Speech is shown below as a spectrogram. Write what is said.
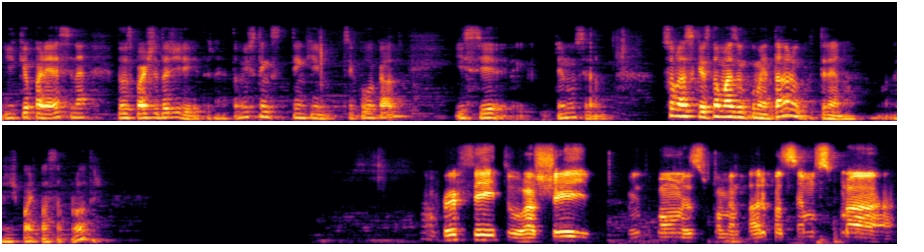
e o que aparece, né? Pelos partidos da direita. Né? Então isso tem, tem que ser colocado e ser denunciado. Sobre essa questão, mais um comentário, Treino? A gente pode passar para outra? Ah, perfeito, achei muito bom esse comentário. Passemos para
